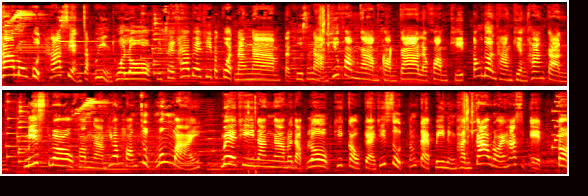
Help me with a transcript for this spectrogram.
5มงกุฎ5 เสียงจากผู้หญิงทั่วโลก ไม่ใช่แค่เวทีประกวดนางงาม แต่คือสนามที่ความงาม ความกล้าและความคิดต้องเดินทางเคียงข้างกัน Miss World ความงามที่มาพร้อมจุดมุ่งหมาย เวทีนางงามระดับโลกที่เก่าแก่ที่สุดตั้งแต่ปี 1951 ก่อ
